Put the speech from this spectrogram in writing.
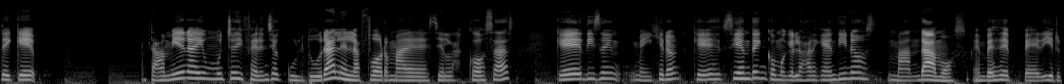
de que también hay mucha diferencia cultural en la forma de decir las cosas que dicen, me dijeron que sienten como que los argentinos mandamos en vez de pedir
